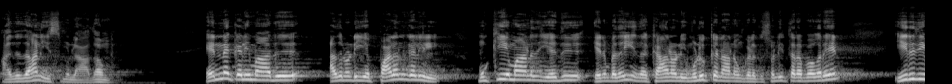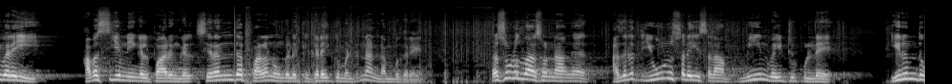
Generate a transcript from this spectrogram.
அதுதான் இஸ்முல் ஆதம். என்ன களிமா அது? அதனுடைய பலன்களில் முக்கியமானது எது என்பதை இந்த காணொளி முழுக்க நான் உங்களுக்கு சொல்லித்தரப் போகிறேன் இறுதி வரை அவசியம் நீங்கள் பாருங்கள். சிறந்த பலன் உங்களுக்கு கிடைக்கும் என்று நான் நம்புகிறேன். ரசூலுல்லா சொன்னாங்க ஹஜரத் யூனுஸ் அலி இஸ்லாம் மீன் வயிற்றுக்குள்ளே இருந்து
